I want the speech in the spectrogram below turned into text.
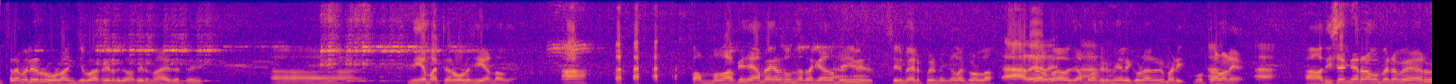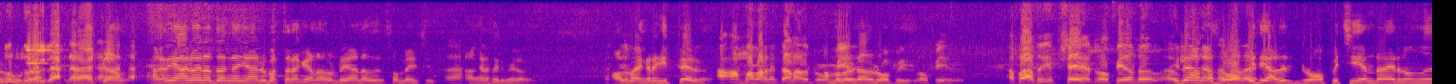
ഇത്രയും വലിയൊരു റോൾ അഞ്ച് ഭാഷയിലെടുക്കുന്ന സിനിമ ചെയ്തിട്ട് ആ, നീ മറ്റേ റോൾ ചെയ്യേണ്ടത് ആ. അമ്മമാർക്ക് ഞാൻ ഭയങ്കര സുന്ദരനൊക്കെയാണ് ഈ സിനിമയിൽ പെണ്ണുങ്ങളൊക്കെ ഉള്ള അപ്പൊ നമ്മളെ സിനിമയിലേക്ക് വിടാനൊരു മടി. മൂത്താളാണ് ഞാൻ. ആദിശങ്കരനാകുമ്പോൾ പിന്നെ വേറൊരു. ട്രാക്കാണ് അങ്ങനെ ഞാനും അതിനകത്ത് അങ്ങനെ ഞാനൊരു ഭക്തനൊക്കെയാണ്. അതുകൊണ്ട് ഞാനത് സമ്മതിച്ച് അങ്ങനെ സിനിമയിൽ വന്നു അത് ഭയങ്കര ഹിറ്റായിരുന്നു അമ്മ പറഞ്ഞിട്ടാണ് അത് ഡ്രോപ്പ് അമ്മ പറഞ്ഞിട്ടാണ് ഡ്രോപ്പ് ചെയ്തത്. ഡ്രോപ്പ് ചെയ്തത്. അപ്പൊ അത് പക്ഷേ ഡ്രോപ്പ് ചെയ്തോണ്ട് ഇല്ല ഡ്രോപ്പ് ചെയ്ത് അത് ഡ്രോപ്പ് ചെയ്യണ്ടായിരുന്നു എന്ന്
